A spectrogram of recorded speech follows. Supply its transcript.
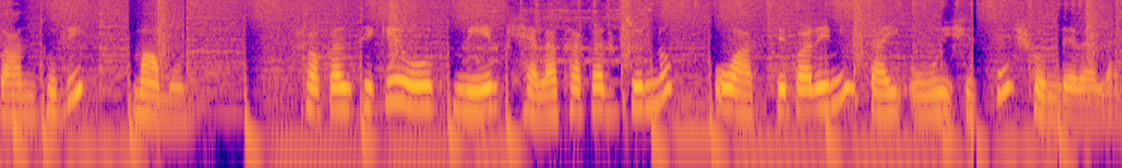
বান্ধবী মামন। সকাল থেকে ও মেয়ের খেলা থাকার জন্য ও আসতে পারেনি, তাই ও এসেছে সন্ধেবেলায়।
